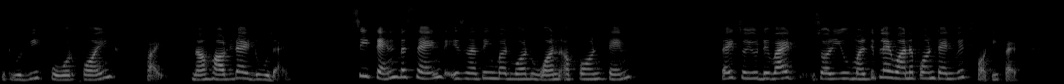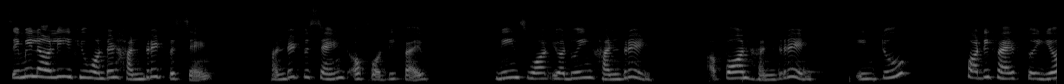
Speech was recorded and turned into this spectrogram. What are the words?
It would be 4.5. Now how did I do that? See 10% is nothing but what 1 upon 10 right so you divide sorry you multiply 1 upon 10 with 45 similarly if you wanted 100% 100% of 45 means what you are doing 100 upon 100 into 45 so here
